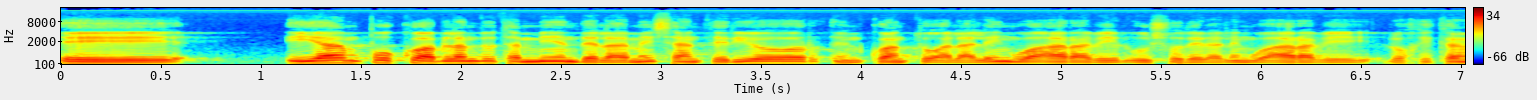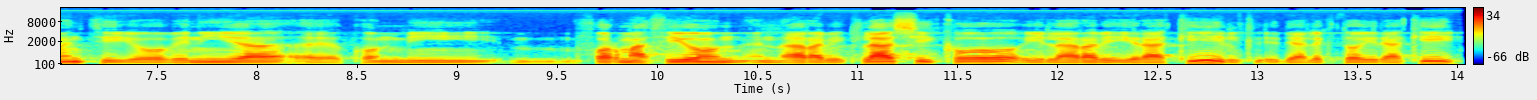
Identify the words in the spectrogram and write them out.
y ya un poco hablando también de la mesa anterior en cuanto a la lengua árabe, el uso de la lengua árabe, lógicamente yo venía con mi mm, formación en árabe clásico y el árabe iraquí, el dialecto iraquí,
